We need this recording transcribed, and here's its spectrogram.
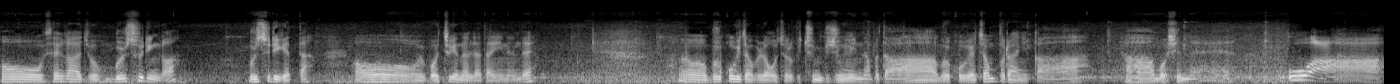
어 새가 저 물술인가? 물술이겠다. 어 멋지게 날아다니는데. 어, 물고기 잡으려고 저렇게 준비 중에 있나 보다. 물고기가 점프를 하니까. 아, 멋있네. 우와!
